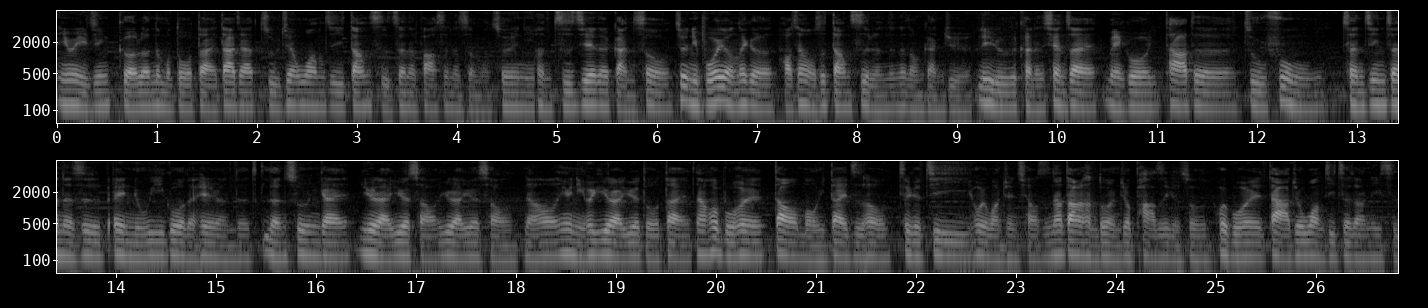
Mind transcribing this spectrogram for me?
因为已经隔了那么多代，大家逐渐忘记当时真的发生了什么，所以你很直接的感受，就你不会有那个好像我是当事人的那种感觉。例如，可能现在美国他的祖父母曾经真的是被奴役过的黑人的人数应该越来越少，越来越少。然后，因为你会越来越多代，那会不会到某一代之后，这个记忆会完全消失？那当然，很多人就怕这个说会不会大家就忘记这段历史？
